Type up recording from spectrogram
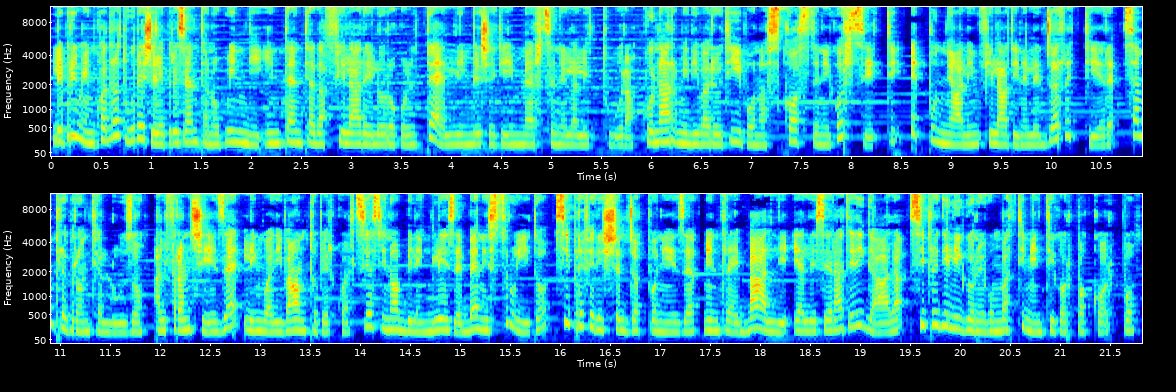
Le prime inquadrature ce le presentano quindi intenti ad affilare i loro coltelli invece che immerse nella lettura, con armi di vario tipo nascoste nei corsetti e pugnali infilati nelle giarrettiere sempre pronti all'uso. Al francese, lingua di vanto per qualsiasi nobile inglese ben istruito, si preferisce il giapponese, mentre ai balli e alle serate di gala si prediligono i combattimenti corpo a corpo.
